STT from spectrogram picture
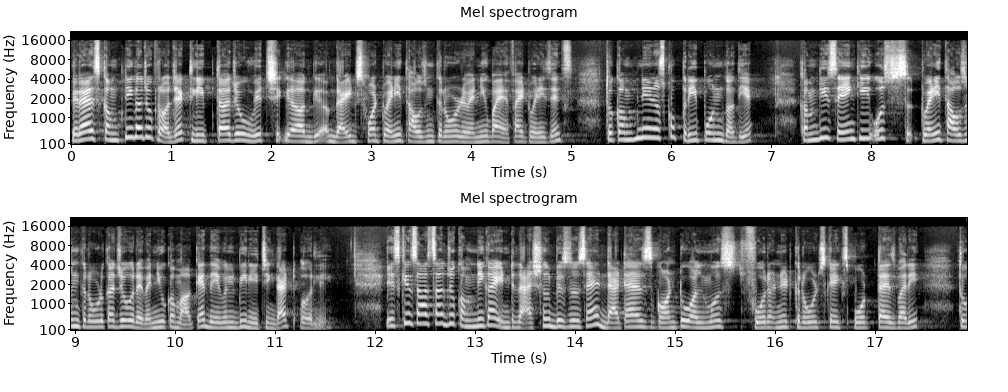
फिर एज कंपनी का जो प्रोजेक्ट लीप था जो which guides for 20,000 crore revenue by F Y twenty six तो कंपनी ने उसको प्रीपोन कर दिया। कंपनी से कि उस 20,000 करोड़ का जो रेवेन्यू का मार्क है they will be reaching that early इसके साथ साथ जो कंपनी का इंटरनेशनल बिज़नेस है that has gone to almost 400 crore का एक्सपोर्ट था इस बारी। तो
